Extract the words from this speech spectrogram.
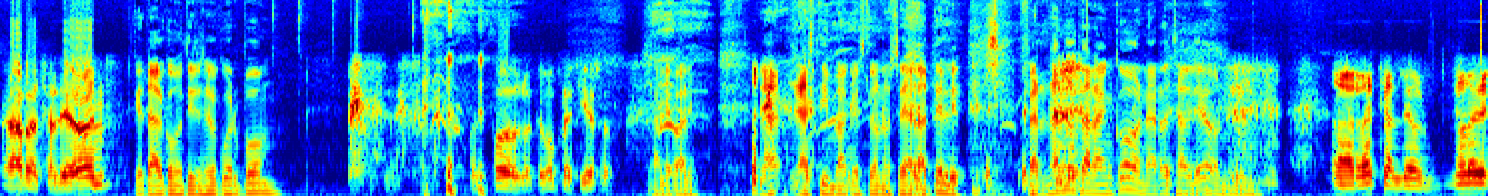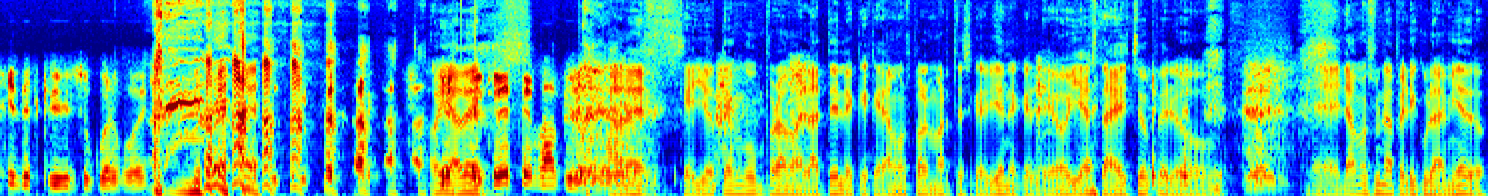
Arrachaldeón. ¿qué tal? ¿Cómo tienes el cuerpo? Pues, pues, lo tengo precioso. Vale, vale. Lá- lástima que esto no sea la tele. Fernando Tarancón, Arrachaldeón. A Rachaldeón, no le dejéis de escribir su cuerpo, ¿eh? Oye, a Que ver. crece rápido. A ver, que yo tengo un programa en la tele que quedamos para el martes que viene, que el de hoy ya está hecho, pero eh, damos una película de miedo.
